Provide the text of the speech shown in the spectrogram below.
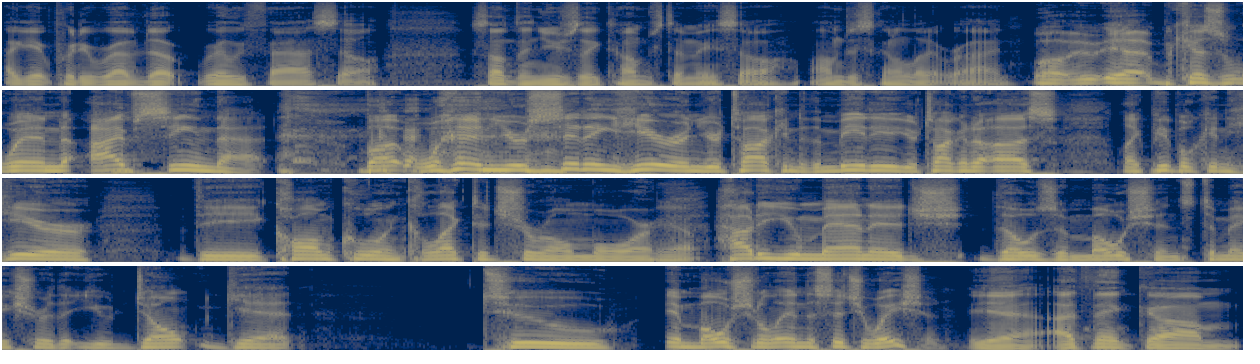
I get pretty revved up really fast. So something usually comes to me, so I'm just going to let it ride. Well, yeah, because when I've seen that, but when you're sitting here and you're talking to the media, you're talking to us, like people can hear the calm, cool, and collected Sherrone Moore. Yep. How do you manage those emotions to make sure that you don't get too emotional in the situation? Yeah, I think um,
